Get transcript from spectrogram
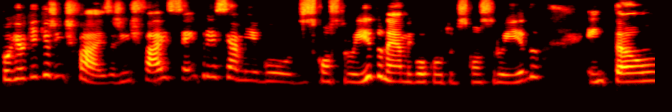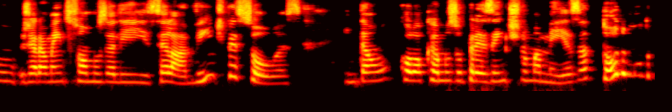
Porque o que, que a gente faz? A gente faz sempre esse amigo desconstruído, né? Amigo oculto desconstruído. Então, geralmente somos ali, sei lá, 20 pessoas. Então, colocamos o presente numa mesa, todo mundo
